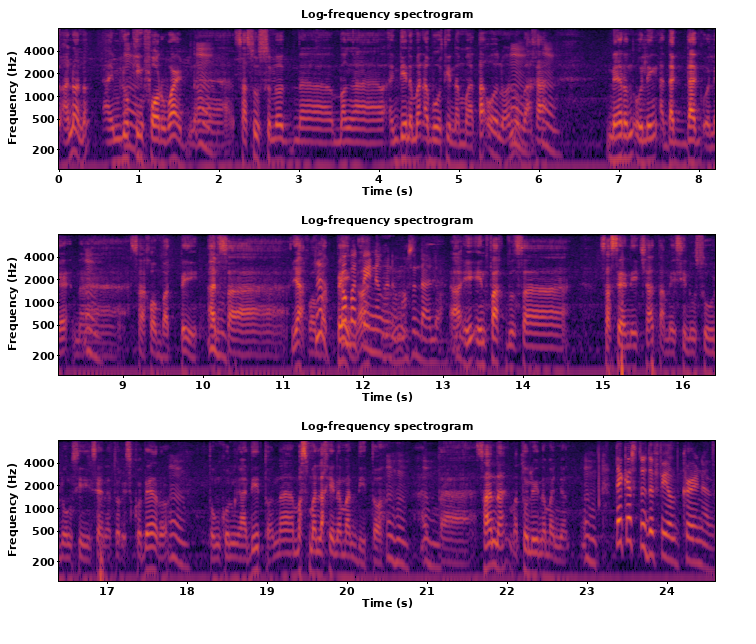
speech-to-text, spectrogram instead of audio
ano no I'm looking forward na sa susunod na mga hindi naman abutin ng mga taon no ano baka meron uling adagdag uli na sa combat pay at sa yeah combat pay combat no? pay ng ano, Mm. mga sundalo. Ah, i- in fact doon sa sa Senate yata may sinusulong si Senator Escudero tungkol nga dito na mas malaki naman dito. At ah, sana matuloy naman 'yon. Mm. Take us to the field, Colonel.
